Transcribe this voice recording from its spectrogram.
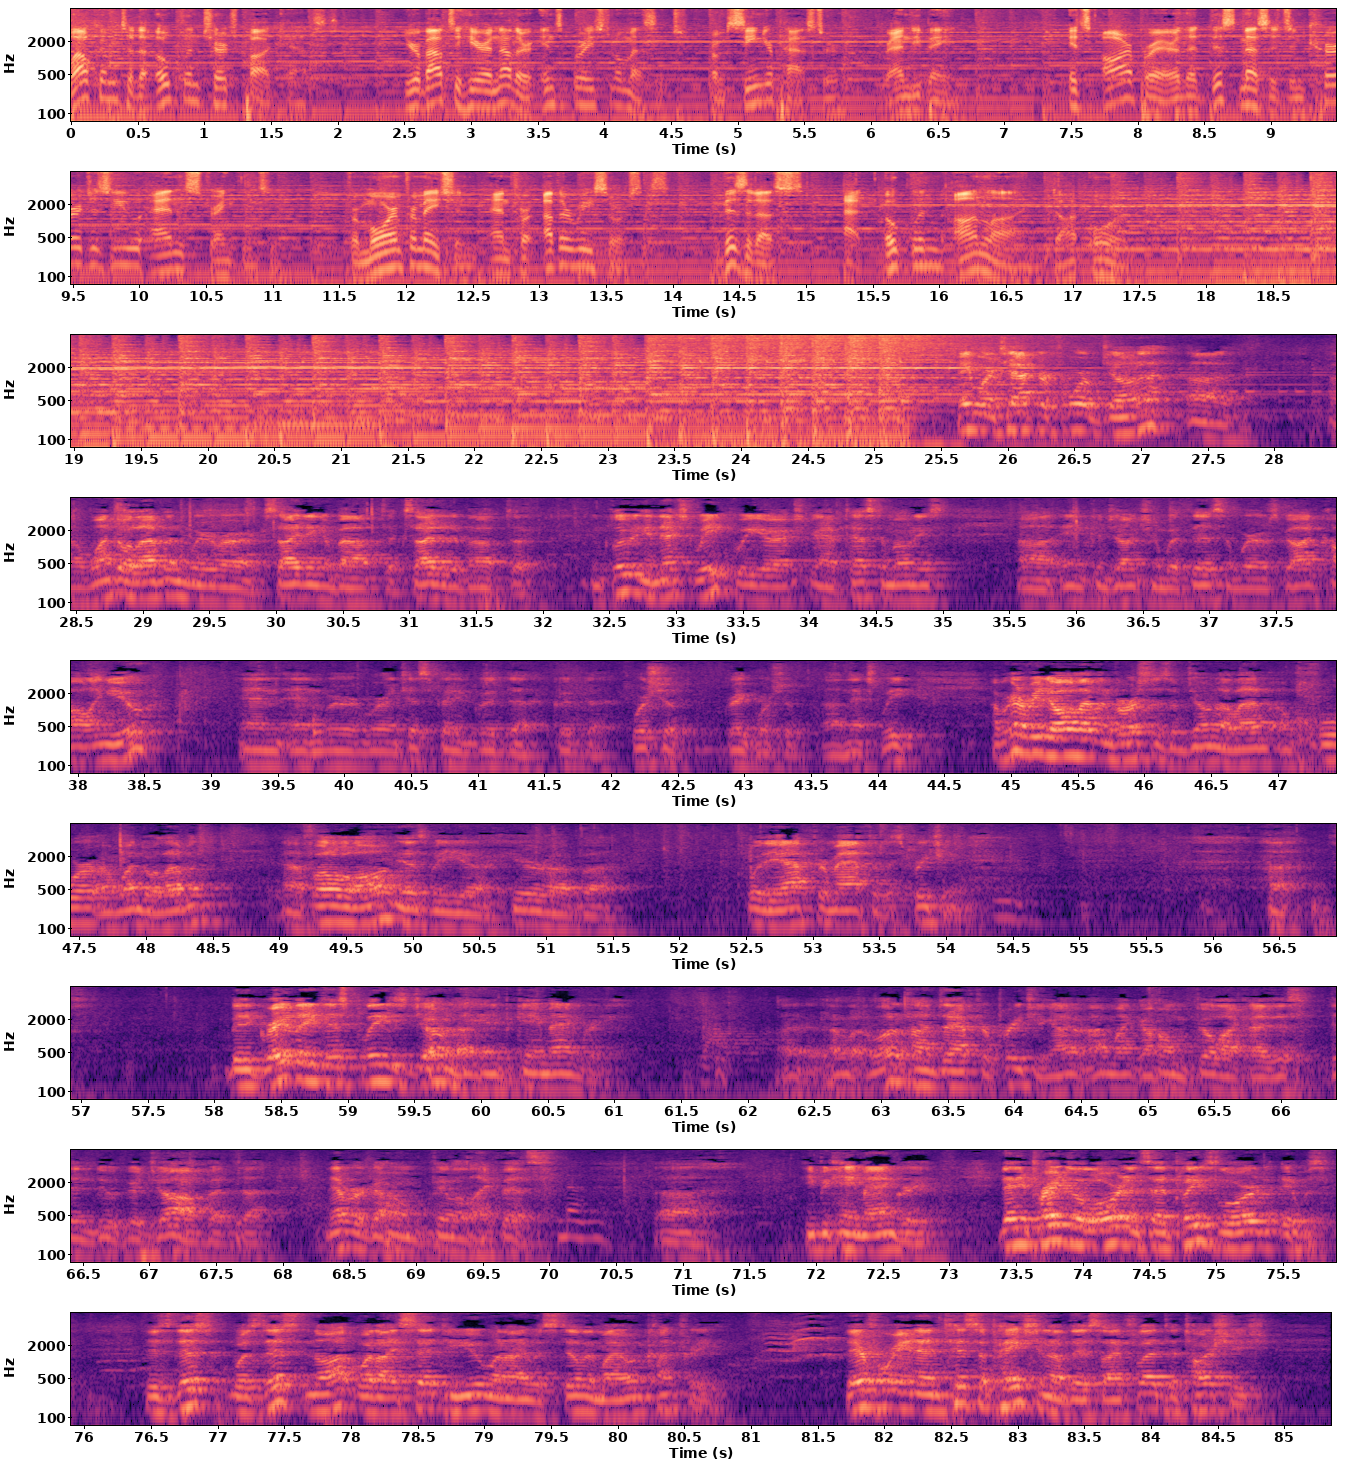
Welcome to the Oakland Church Podcast. You're about to hear another inspirational message from Senior Pastor Randy Bain. It's our prayer that this message encourages you and strengthens you. For more information and for other resources, visit us at oaklandonline.org. Hey, we're in chapter four of Jonah, uh, uh, one to eleven. We are exciting about excited about uh, concluding it next week. We are actually going to have testimonies uh, in conjunction with this, and where is God calling you? And and we're, we're anticipating good uh, good uh, worship, great worship next week. we're going to read all eleven verses of Jonah 11, four one to eleven. follow along as we hear of for the aftermath of this preaching. Huh. But it greatly displeased Jonah and he became angry. a lot of times after preaching, I, I, might go home and feel like I just didn't do a good job, but uh, never go home feeling like this. Uh, he became angry. Then he prayed to the Lord and said, Please, Lord, it was, is this, was this not what I said to you when I was still in my own country? Therefore, in anticipation of this, I fled to Tarshish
